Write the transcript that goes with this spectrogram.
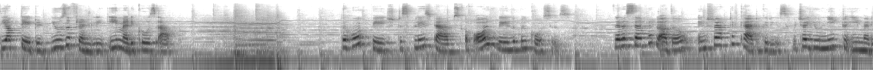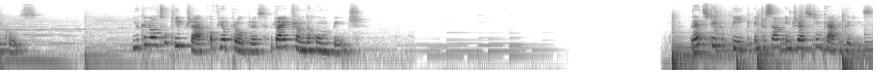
the updated user friendly eMedicoz app. The home page displays tabs of all available courses. There are several other interactive categories which are unique to eMedicoz. You can also keep track of your progress right from the home page. Let's take a peek into some interesting categories.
